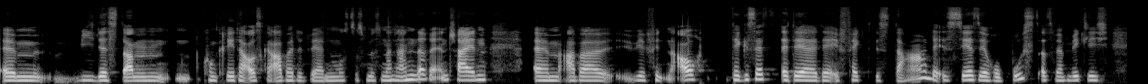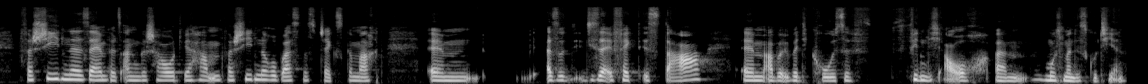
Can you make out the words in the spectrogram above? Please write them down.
Ähm, wie das dann konkreter ausgearbeitet werden muss, das müssen dann andere entscheiden. Ähm, aber wir finden auch, der Gesetz, äh, der, der Effekt ist da, der ist sehr, sehr robust. Also wir haben wirklich verschiedene Samples angeschaut, wir haben verschiedene Robustness-Checks gemacht. Ähm, also dieser Effekt ist da, ähm, aber über die Größe finde ich auch, ähm, muss man diskutieren.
